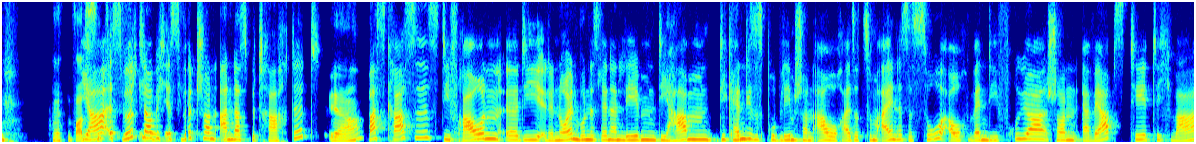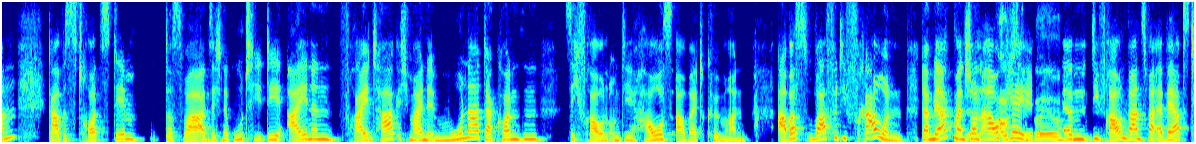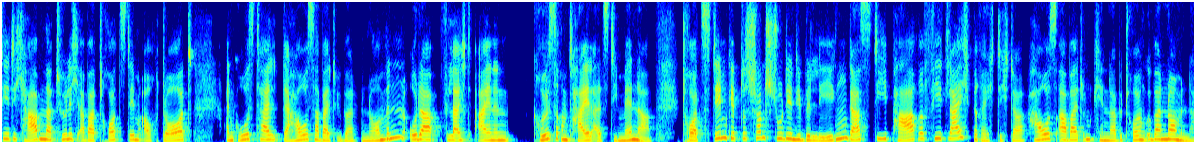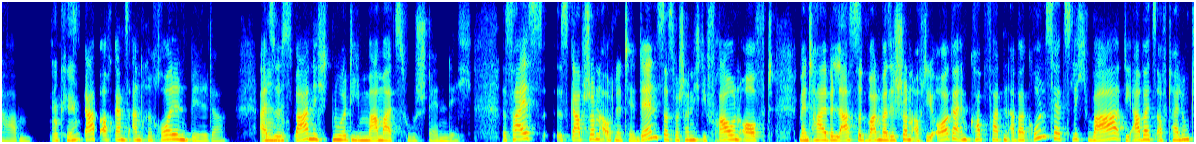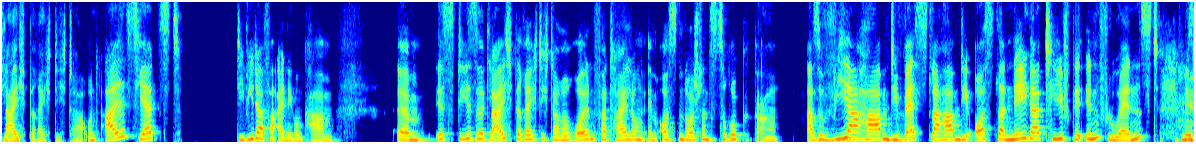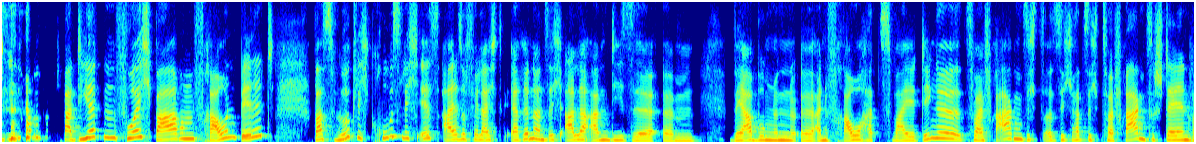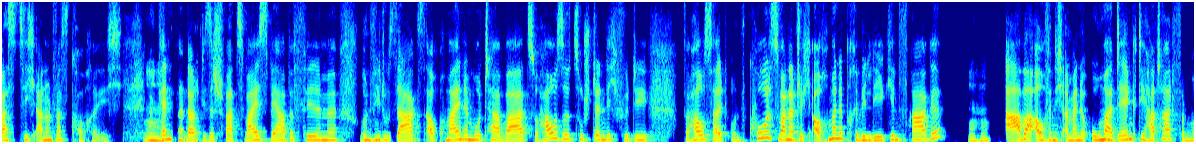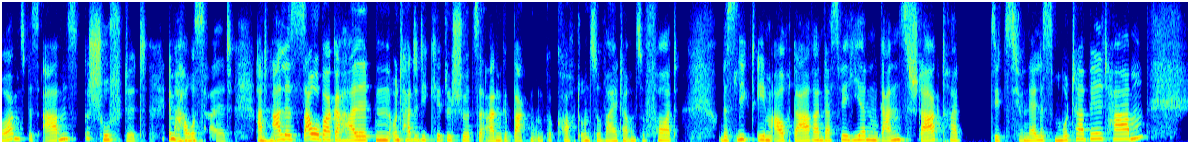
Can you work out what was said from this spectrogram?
ja, es wird, glaube ich, es wird schon anders betrachtet. Ja. Was krass ist, die Frauen, äh, die in den neuen Bundesländern leben, die haben, die kennen dieses Problem schon auch. Also zum einen ist es so, auch wenn die früher schon erwerbstätig waren, gab es trotzdem, das war an sich eine gute Idee, einen freien Tag. Ich meine im Monat, da konnten sich Frauen um die Hausarbeit kümmern. Aber es war für die Frauen. Da merkt man schon, ja, ah, okay, super, ja. ähm, die Frauen waren zwar erwerbstätig, haben natürlich aber trotzdem auch dort einen Großteil der Hausarbeit übernommen oder vielleicht einen größeren Teil als die Männer. Trotzdem gibt es schon Studien, die belegen, dass die Paare viel gleichberechtigter Hausarbeit und Kinderbetreuung übernommen haben. Okay. Es gab auch ganz andere Rollenbilder. Also mhm. es war nicht nur die Mama zuständig. Das heißt, es gab schon auch eine Tendenz, dass wahrscheinlich die Frauen oft mental belastet waren, weil sie schon auch die Orga im Kopf hatten. Aber grundsätzlich war die Arbeitsaufteilung gleichberechtigter. Und als jetzt die Wiedervereinigung kam, ähm, ist diese gleichberechtigtere Rollenverteilung im Osten Deutschlands zurückgegangen. Also wir mhm. haben, die Westler haben die Ostler negativ geinfluenzt mit ihrem tradierten, furchtbaren Frauenbild, was wirklich gruselig ist. Also vielleicht erinnern sich alle an diese ähm, Werbungen. Äh, eine Frau hat zwei Dinge, zwei Fragen, sich, äh, sich hat sich zwei Fragen zu stellen. Was ziehe ich an und was koche ich? Da mhm. kennt man doch diese Schwarz-Weiß-Werbefilme. Und mhm. wie du sagst, auch meine Mutter war zu Hause zuständig für die, für Haushalt und Co. Das war natürlich auch mal eine Privilegienfrage. Mhm. Aber auch wenn ich an meine Oma denke, die hat halt von morgens bis abends geschuftet im mhm. Haushalt, hat mhm. alles sauber gehalten und hatte die Kittelschürze angebacken und gekocht und so weiter und so fort. Und das liegt eben auch daran, dass wir hier ein ganz stark traditionelles Mutterbild haben.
